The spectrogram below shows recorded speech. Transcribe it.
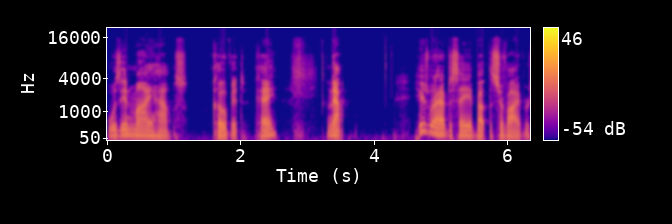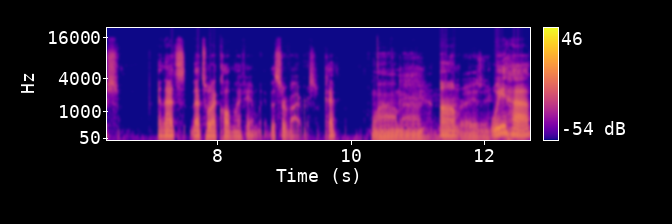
was in my house. COVID, okay? Now, here's what I have to say about the survivors. And that's that's what I call my family, the survivors, okay? Wow, man, Um crazy. we have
